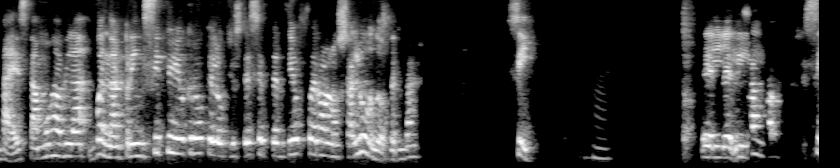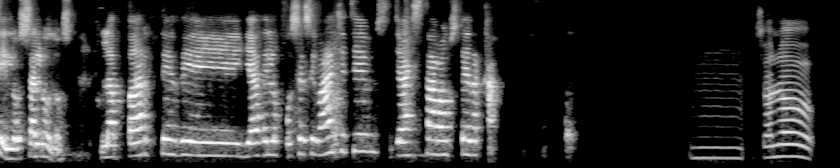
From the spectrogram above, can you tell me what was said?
Va, estamos hablando, bueno, al principio yo creo que lo que usted se perdió fueron los saludos, ¿verdad? Sí. Ujú. El- el- la- sí, los saludos. La parte de ya de los possessive adjectives, ya estaba usted acá. Mm, solo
